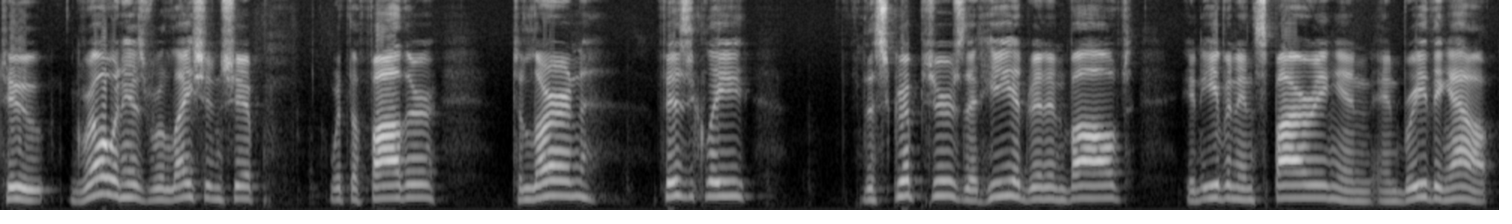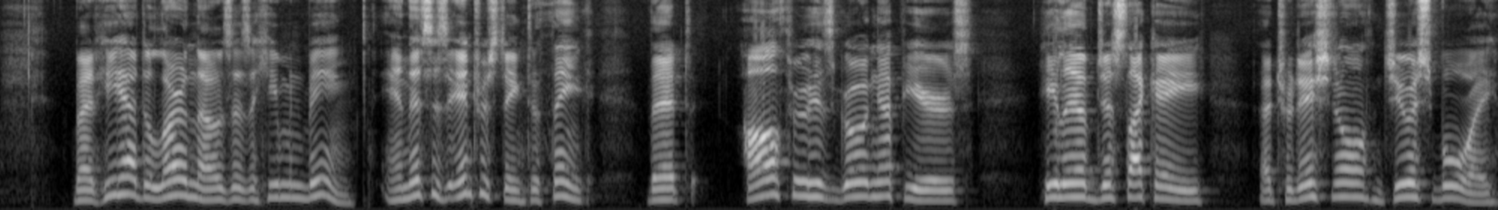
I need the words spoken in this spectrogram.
to grow in his relationship with the Father, to learn physically the scriptures that he had been involved in even inspiring and, and breathing out, but he had to learn those as a human being. And this is interesting to think that all through his growing up years, he lived just like a, a traditional Jewish boy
